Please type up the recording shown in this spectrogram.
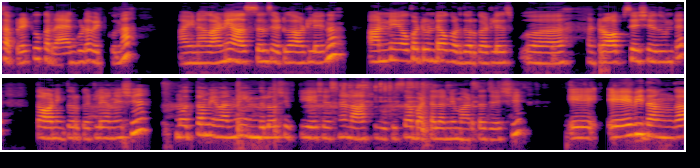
సపరేట్గా ఒక ర్యాక్ కూడా పెట్టుకున్నా. అయినా కానీ అస్సలు సెట్ కావట్లేదు. అన్నీ ఒకటి ఉంటే ఒకటి దొరకట్లేదు. డ్రాప్స్ వేసేది ఉంటే టానిక్ దొరకట్లే అనేసి మొత్తం ఇవన్నీ ఇందులో షిఫ్ట్ చేసేసిన లాస్ట్ చూపిస్తా బట్టలన్నీ మడత చేసి ఏ ఏ విధంగా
